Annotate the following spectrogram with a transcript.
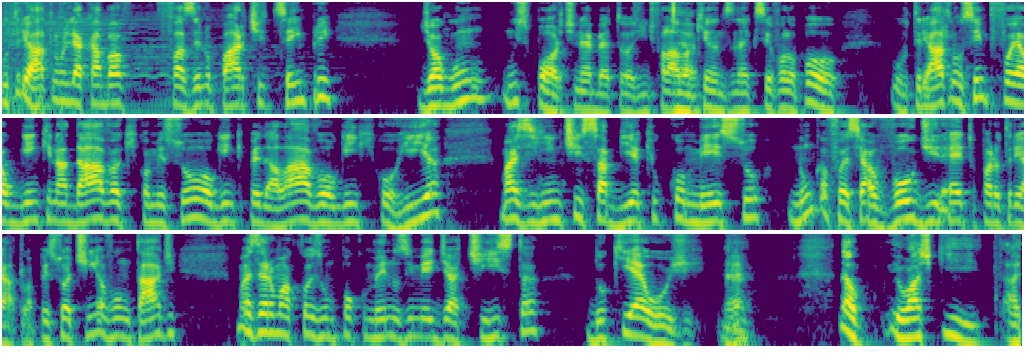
o triatlon ele acaba fazendo parte sempre de algum um esporte, né, Beto? A gente falava é. aqui antes, né, que você falou, pô, o triatlon sempre foi alguém que nadava, que começou, alguém que pedalava, ou alguém que corria, mas a gente sabia que o começo nunca foi assim, ah, eu vou direto para o triatlon. A pessoa tinha vontade, mas era uma coisa um pouco menos imediatista do que é hoje, né? É. Não, eu acho que a,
